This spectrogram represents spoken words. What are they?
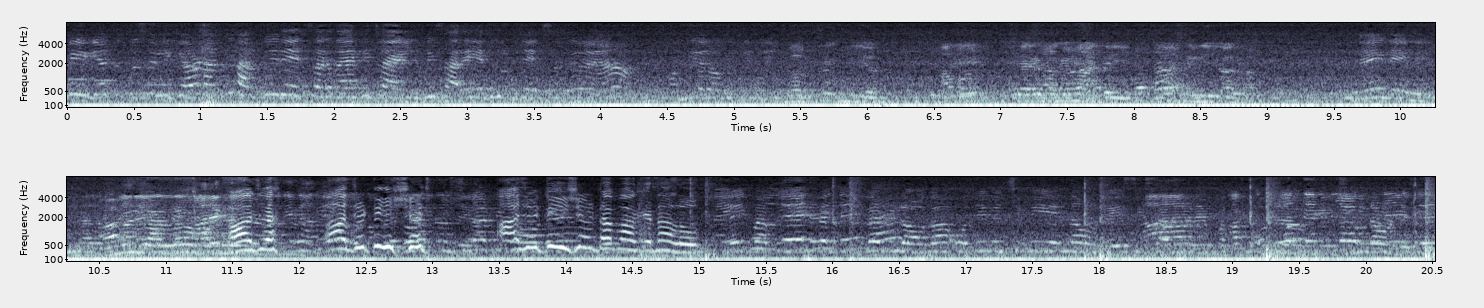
ਵੀਡੀਓ ਤੇ ਤੁਸੀਂ ਲਿਖਿਆ ਹੋਣਾ ਕਿ ਹਰ ਕੋਈ ਦੇਖ ਸਕਦਾ ਹੈ ਕਿ ਚਾਈਲਡ ਵੀ ਸਾਰੇ ਇਹ ਨੂੰ ਦੇਖ ਸਕਦੇ ਹੋਏ ਆ। ਉਹਦੀ ਲੋਕ ਕਿੰਨੀ ਦੱਸਾਂ ਕੀ ਆ? ਆਪਾਂ ਸ਼ੇਅਰ ਕਰਕੇ ਨਾ ਦੇਈ ਬਸ ਇੰਨੀ ਗੱਲ ਆ ਨਹੀਂ ਨਹੀਂ ਨਹੀਂ। ਆਹੀ ਗੱਲ ਆ। ਅੱਜ ਅੱਜ ਟੀ-ਸ਼ਰਟ ਅੱਜ ਟੀ-ਸ਼ਰਟਾਂ ਪਾ ਕੇ ਨਾ ਲਓ ਨਹੀਂ ਪਰ ਜਿਹੜਾ ਵਲੌਗ ਆ ਉਹਦੇ ਵਿੱਚ ਵੀ ਇਹ ਨਹਾਉਂਦੇ ਸੀ ਸਾਰੇ ਨੇ ਪਤਾ ਉਹ ਨਹਾਉਂਦੇ ਸੀ।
